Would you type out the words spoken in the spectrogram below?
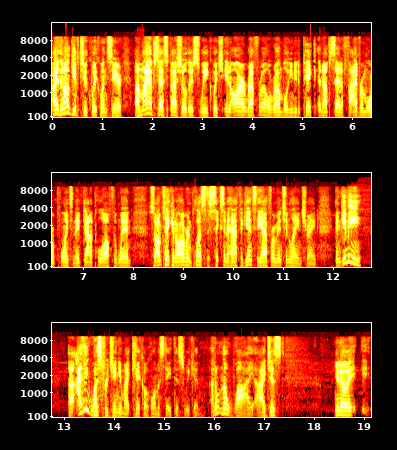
All right, then I'll give two quick ones here. Uh, my upset special this week, which in our Ref Royal Rumble, you need to pick an upset of five or more points, and they've got to pull off the win. So I'm taking Auburn plus the six and a half against the aforementioned Lane Train. And give me, uh, I think West Virginia might kick Oklahoma State this weekend. I don't know why. I just, you know, it, it,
